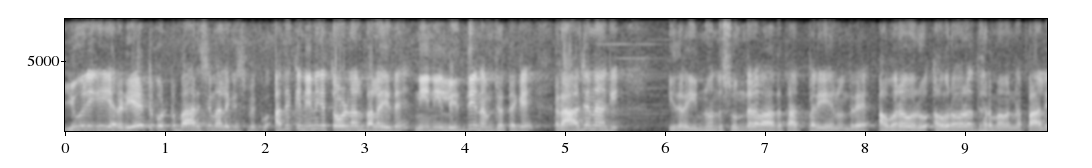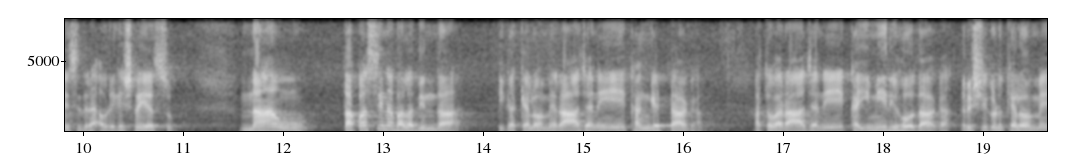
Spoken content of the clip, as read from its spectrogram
ಇವರಿಗೆ ಎರಡು ಏಟು ಕೊಟ್ಟು ಬಾರಿಸಿ ಮಲಗಿಸಬೇಕು. ಅದಕ್ಕೆ ನಿನಗೆ ತೋಳಿನಲ್ಲಿ ಬಲ ಇದೆ, ನೀನು ಇಲ್ಲಿ ಇದ್ದಿ ನಮ್ಮ ಜೊತೆಗೆ ರಾಜನಾಗಿ. ಇದರ ಇನ್ನೊಂದು ಸುಂದರವಾದ ತಾತ್ಪರ್ಯ ಏನು ಅಂದರೆ, ಅವರವರು ಅವರವರ ಧರ್ಮವನ್ನು ಪಾಲಿಸಿದರೆ ಅವರಿಗೆ ಶ್ರೇಯಸ್ಸು. ನಾವು ತಪಸ್ಸಿನ ಬಲದಿಂದ, ಈಗ ಕೆಲವೊಮ್ಮೆ ರಾಜನೇ ಕಂಗೆಟ್ಟಾಗ ಅಥವಾ ರಾಜನೇ ಕೈಮೀರಿ ಹೋದಾಗ, ಋಷಿಗಳು ಕೆಲವೊಮ್ಮೆ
